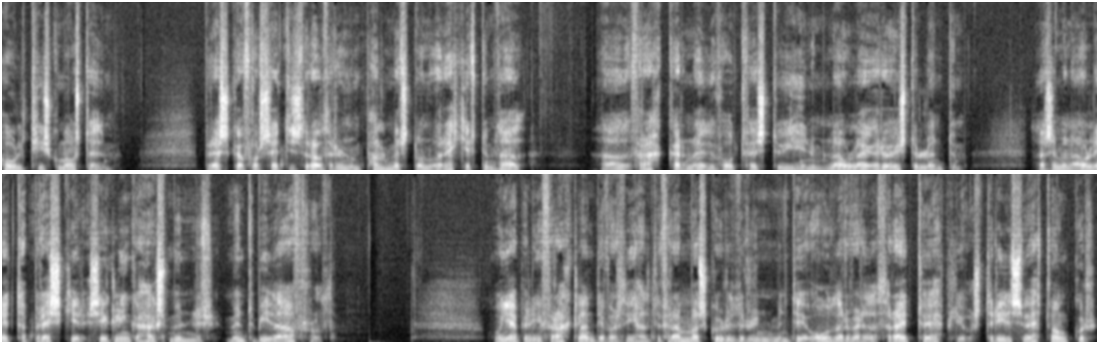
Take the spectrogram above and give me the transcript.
pólitískum ástæðum. Breska forsættistráþarinn Palmerstón var ekkert um það að frakkar næðu fótfestu í hinnum nálægari austurlöndum þar sem hann áleita breskir siglingahagsmunir myndu býða afhróð. Og jafnvel í Fraklandi var því haldið fram að skurðurinn myndi óðar verða þrætu eppli og stríðsvettvangur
